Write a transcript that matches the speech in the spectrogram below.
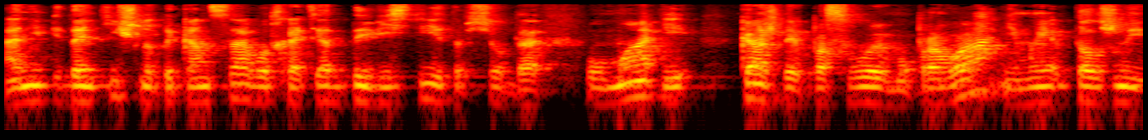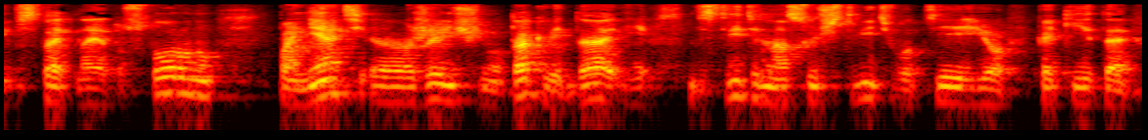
они педантично до конца вот хотят довести это все до ума, и каждая по-своему права, и мы должны встать на эту сторону, понять э, женщину, так ведь, да, и действительно осуществить вот те ее какие-то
